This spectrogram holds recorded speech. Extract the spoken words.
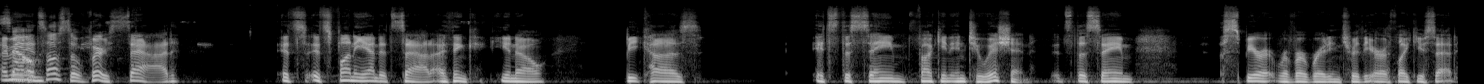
I mean, it's also very sad. It's it's funny and it's sad. I think, you know, because it's the same fucking intuition. It's the same spirit reverberating through the earth like you said.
